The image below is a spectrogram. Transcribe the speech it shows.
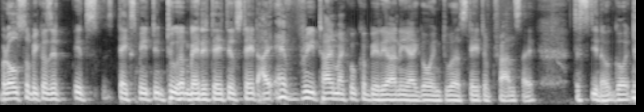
But also because it it takes me into a meditative state. I every time I cook a biryani, I go into a state of trance. I just you know go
